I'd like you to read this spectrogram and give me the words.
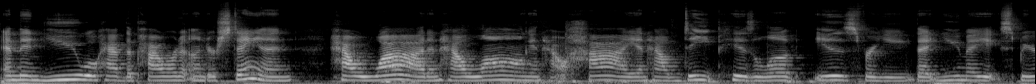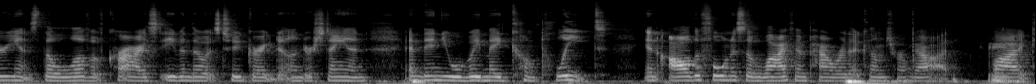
And then you will have the power to understand how wide and how long and how high and how deep his love is for you that you may experience the love of Christ even though it's too great to understand. And then you will be made complete in all the fullness of life and power that comes from God. Mm. Like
